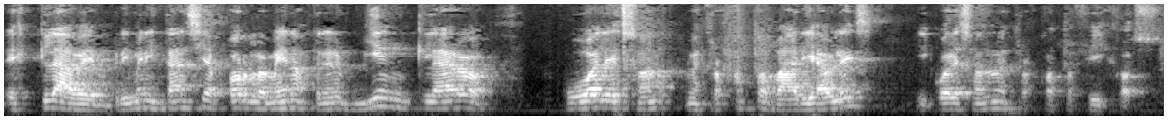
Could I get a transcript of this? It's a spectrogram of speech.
es clave en primera instancia por lo menos tener bien claro cuáles son nuestros costos variables y cuáles son nuestros costos fijos.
